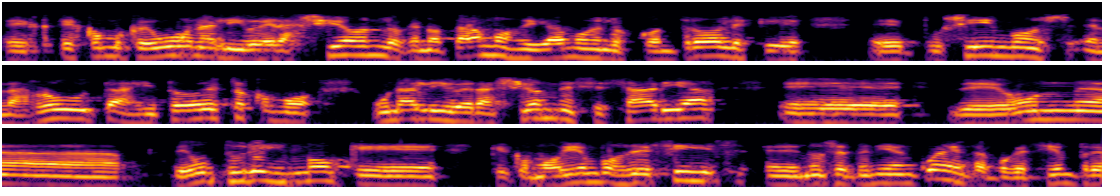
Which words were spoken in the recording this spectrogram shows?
es, como que hubo una liberación, lo que notamos, digamos, en los controles que eh, pusimos en las rutas y todo esto es como una liberación necesaria eh, de una de un turismo que, que como bien vos decís, eh, no se tenía en cuenta, porque siempre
